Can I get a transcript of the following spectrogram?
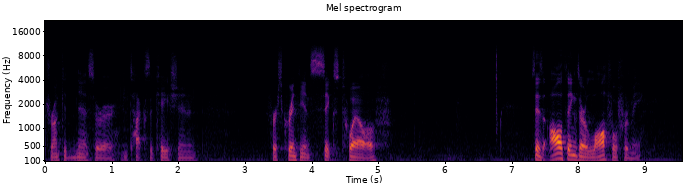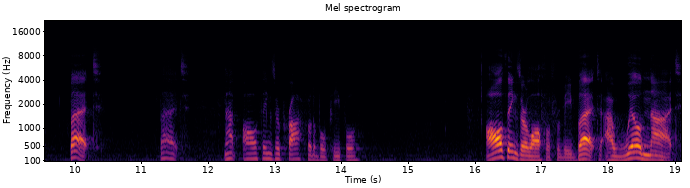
drunkenness or intoxication. 1 Corinthians 6:12 says all things are lawful for me. But but not all things are profitable, people. All things are lawful for me, but I will not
